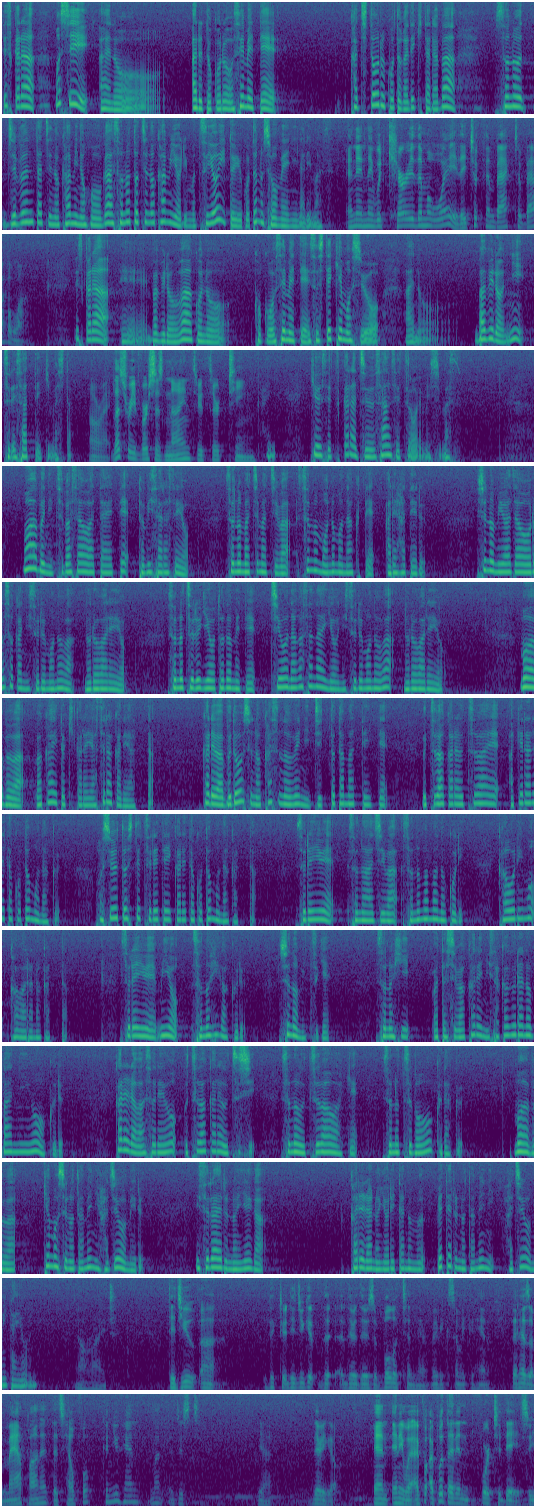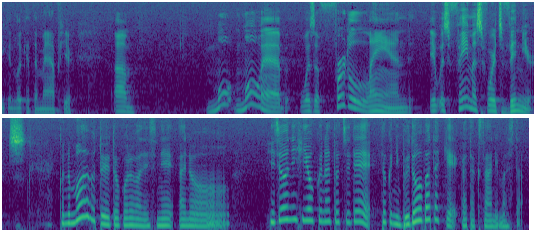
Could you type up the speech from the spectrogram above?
ですから、もしあ,のあるところを攻めて勝ち取ることができたらば、その自分たちの神の方がその土地の神よりも強いということの証明になります。ですから、えーバビロンはこのここを攻めて、そしてケモシュをあのバビロンに連れ去っていきました。All right, let's read verses 9 through 13. はい、9節から13節をお読みします。モアブに翼を与えて飛び去らせよ。その町々は住むものもなくて荒れ果てる。主の御業をおろそかにする者は呪われよ。その剣をとどめて血を流さないようにする者は呪われよ。モアブは若い時から安らかであった。彼はブドウ酒のカスの上にじっと溜まっていて、器から器へ開けられたこともなく、捕囚として連れて行かれたこともなかった。それゆえ、その味はそのまま残り、香りも変わらなかった。それゆえ、見よ、その日が来る。主の蜜げ。その日、私は彼に酒蔵の番人を送る。彼らはそれを器から移し、その器を開け、その壺を砕く。モアブはケモシュのために恥を見る。イスラエルの家が彼らのより頼むベテルのために恥を見たように。 All right. Did you, uh, Victor, did you get the, there? There's a bulletin there. Maybe somebody could hand it. That has a map on it that's helpful. Can you hand my, just, yeah, there you go. And anyway, I put, I put that in for today so you can look at the map here. Um, Mo- Moab was a fertile land. It was famous for its vineyards. このモアブというところはですね、あの非常に肥沃な土地で、特にブドウ畑がたくさんありました。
